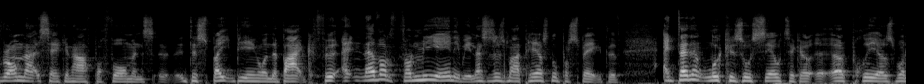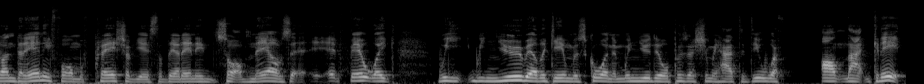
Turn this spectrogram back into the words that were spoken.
from that second half performance, uh, despite being on the back foot, it never, for me anyway, and this is just my personal perspective, it didn't look as though Celtic or our players were under any form of pressure yesterday or any sort of nerves. It, it felt like we we knew where the game was going and we knew the opposition we had to deal with aren't that great.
